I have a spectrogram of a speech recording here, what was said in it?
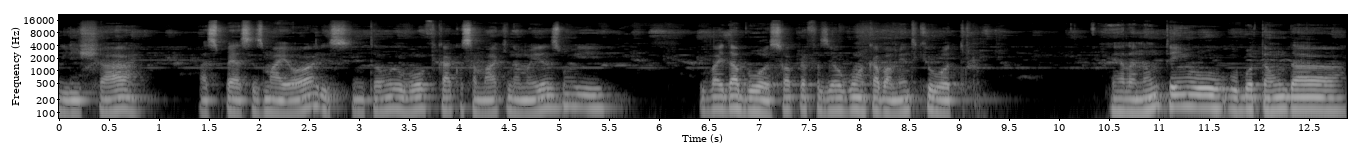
lixar as peças maiores, então eu vou ficar com essa máquina mesmo e, e vai dar boa, só para fazer algum acabamento que o outro. Ela não tem o, o botão da,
